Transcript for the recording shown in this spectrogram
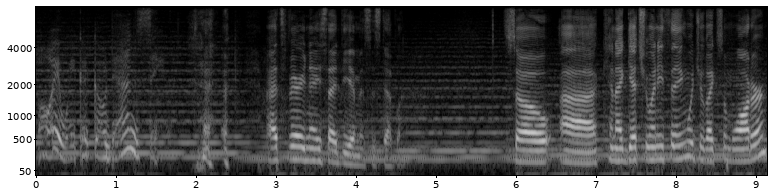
Joey, we could go dancing. That's a very nice idea, Mrs. Devlin. So, uh, can I get you anything? Would you like some water?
